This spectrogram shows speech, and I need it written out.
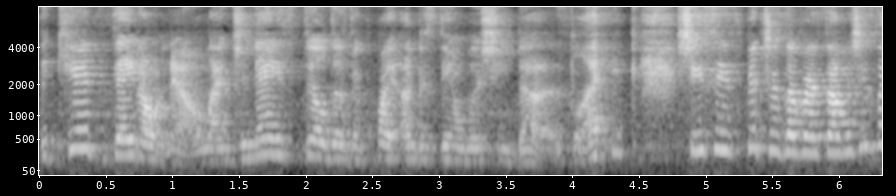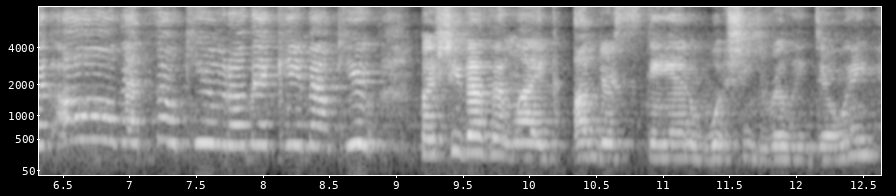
The kids, they don't know. Like Janae still doesn't quite understand what she does. Like she sees pictures of herself and she's like, oh, that's so cute. Oh, that came out cute. But she doesn't like understand what she's really doing.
